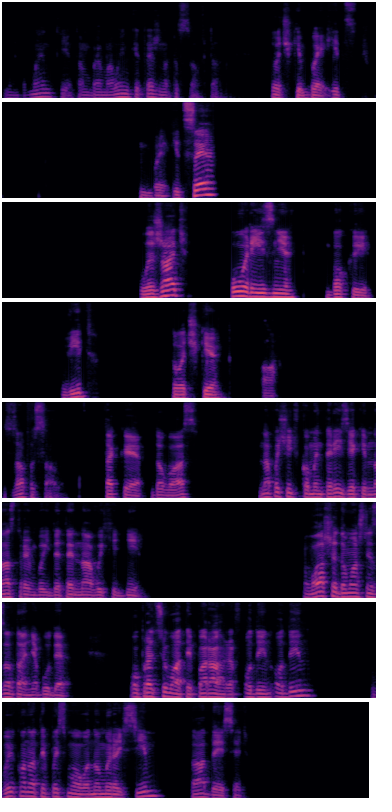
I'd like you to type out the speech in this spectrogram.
Момент, я там Б маленький теж написав. Так. Точки Б і С. Б і С лежать по різні боки від точки А. Записали. Таке до вас. Напишіть в коментарі, з яким настроєм ви йдете на вихідні. Ваше домашнє завдання буде опрацювати параграф 1.1, виконати письмово номери 7 та 10.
